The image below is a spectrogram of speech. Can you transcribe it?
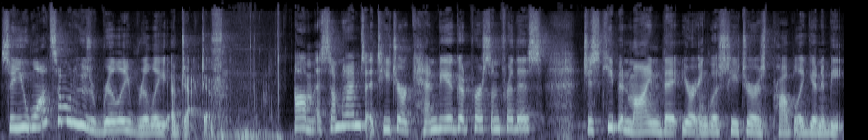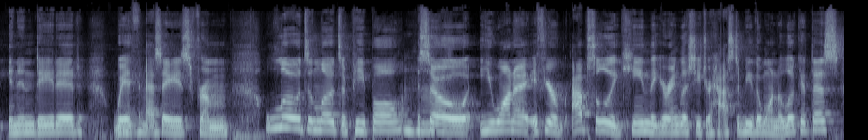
so you want someone who's really, really objective. Um, sometimes a teacher can be a good person for this. Just keep in mind that your English teacher is probably going to be inundated with Mm-hmm. essays from loads and loads of people. So you want to, if you're absolutely keen that your English teacher has to be the one to look at this,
